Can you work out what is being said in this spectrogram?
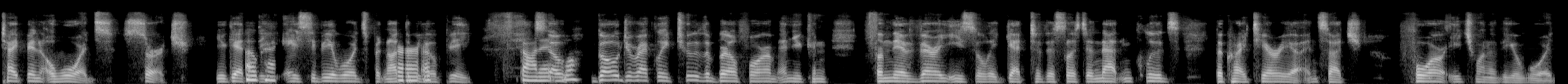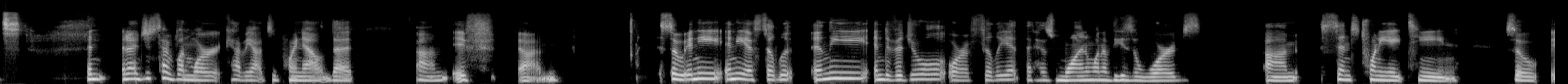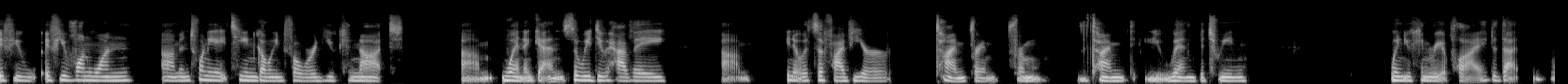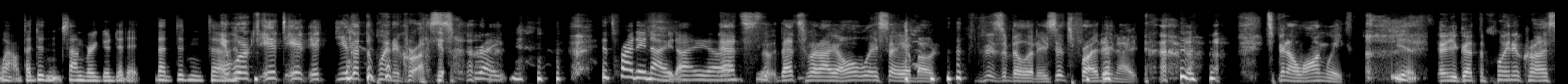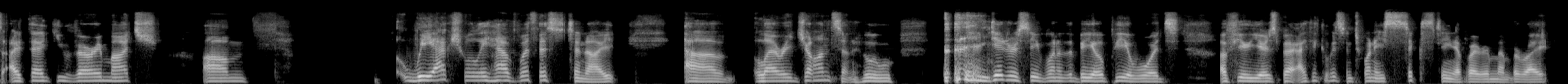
type in awards search. You get okay. the ACB awards, but not sure. the BOP. Got it. So well, go directly to the Braille Forum, and you can from there very easily get to this list, and that includes the criteria and such for each one of the awards. And and I just have one more caveat to point out that um, if um, so, any any affiliate, any individual or affiliate that has won one of these awards um, since 2018. So if you if you've won one um, in 2018 going forward, you cannot um, win again. So we do have a um, you know it's a five year time frame from the time you win between when you can reapply. Did that? Wow, that didn't sound very good, did it? That didn't. Uh, it worked. It, it it you got the point across. right. it's Friday night. I. Uh, that's that's what I always say about visibilities. It's Friday night. it's been a long week. Yes. And you got the point across. I thank you very much. Um, we actually have with us tonight uh, Larry Johnson, who did receive one of the BOP awards a few years back. I think it was in 2016, if I remember right.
